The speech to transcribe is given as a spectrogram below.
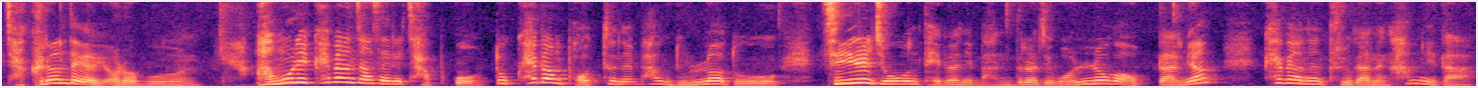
자, 그런데요, 여러분. 아무리 쾌변 자세를 잡고 또 쾌변 버튼을 막 눌러도 질 좋은 대변이 만들어질 원료가 없다면 쾌변은 불가능합니다.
